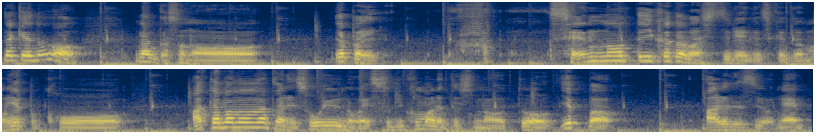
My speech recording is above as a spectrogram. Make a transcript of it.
だけどなんかそのやっぱり洗脳って言い方は失礼ですけどもやっぱこう頭の中にそういうのが刷り込まれてしまうとやっぱあれですよね。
